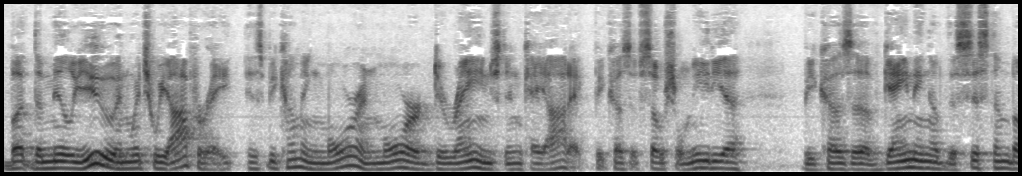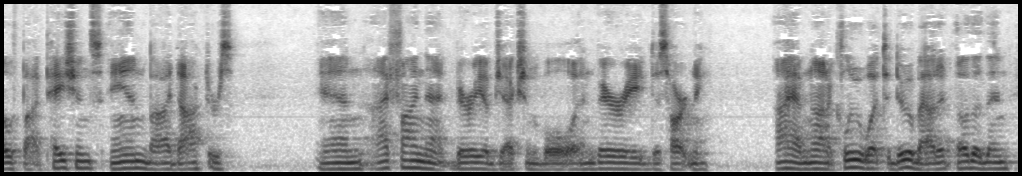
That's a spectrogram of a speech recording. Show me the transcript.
But the milieu in which we operate is becoming more and more deranged and chaotic because of social media, because of gaming of the system, both by patients and by doctors. And I find that very objectionable and very disheartening. I have not a clue what to do about it other than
